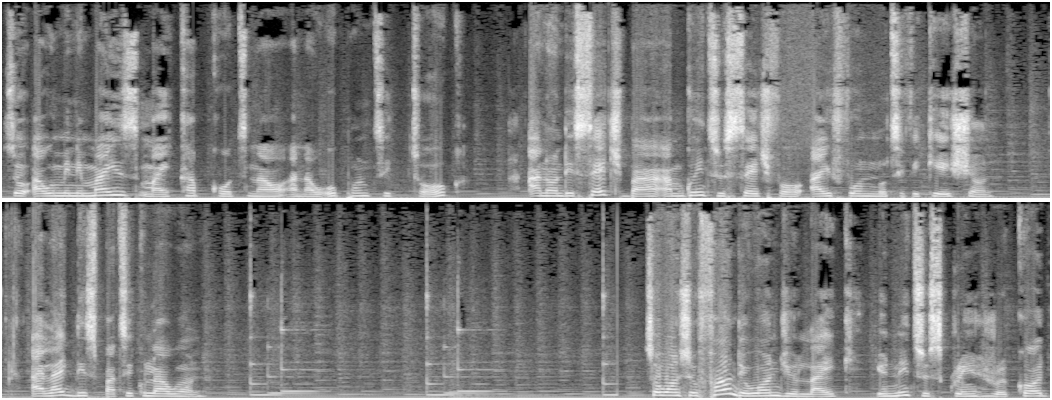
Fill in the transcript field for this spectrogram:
So i will minimize my CapCut now and i'll open tiktok. And on the search bar i'm going to search for iphone notification. I like this particular one so once you found the one you like you need to screen record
